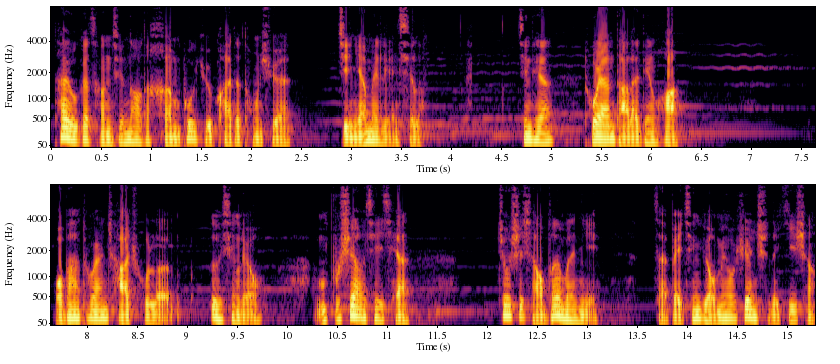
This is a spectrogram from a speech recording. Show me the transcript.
他有个曾经闹得很不愉快的同学，几年没联系了。今天突然打来电话，我爸突然查出了恶性瘤，不是要借钱，就是想问问你，在北京有没有认识的医生，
